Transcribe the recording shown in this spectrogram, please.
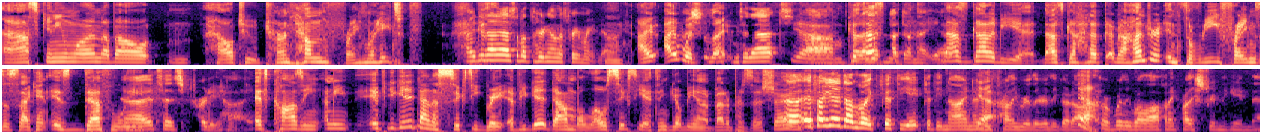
ask anyone about mm, how to turn down the frame rate? I did not ask about the turning on the frame right now. Okay, I I I would I- look into that. yeah, um, 'cause but I that's- have not done that yet. that's gotta be it. That's gotta. Be, I mean, 103 frames a second is definitely. yeah, it's it's pretty high. it's causing. I mean, if you get it down to 60, great. If you get it down below 60, I think you'll be in a better position. Uh, if I get it down to like 58, 59, I'd Yeah. be probably really, really good Yeah. off, or really well off, and I could probably stream the game then.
